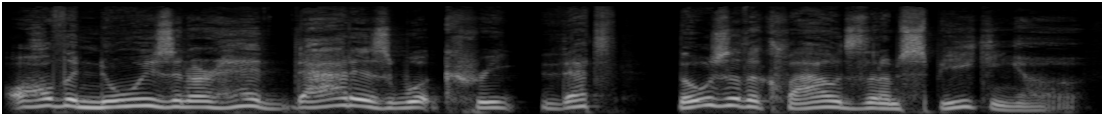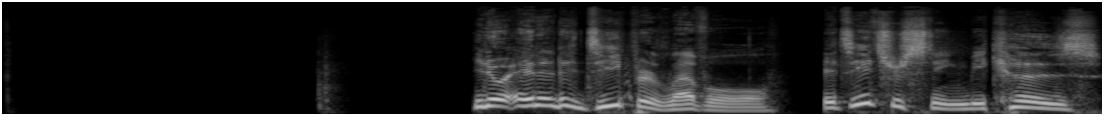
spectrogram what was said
All the noise in our head, that is what cre- that's those are the clouds that I'm speaking of. You know, and at a deeper level, it's interesting because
